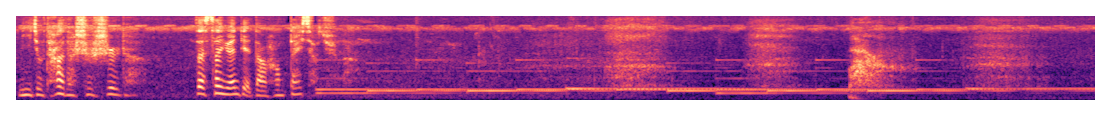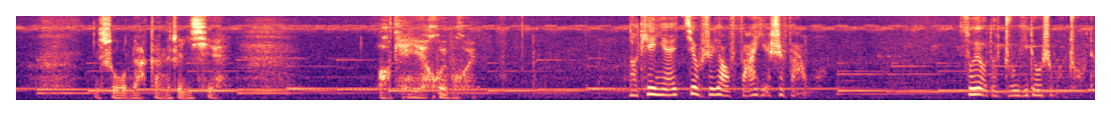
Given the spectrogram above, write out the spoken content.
你就踏踏实实的，在三元典当行待下去吧。你说我们俩干的这一切，老天爷会不会？老天爷就是要罚也是罚我。所有的主意都是我出的，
